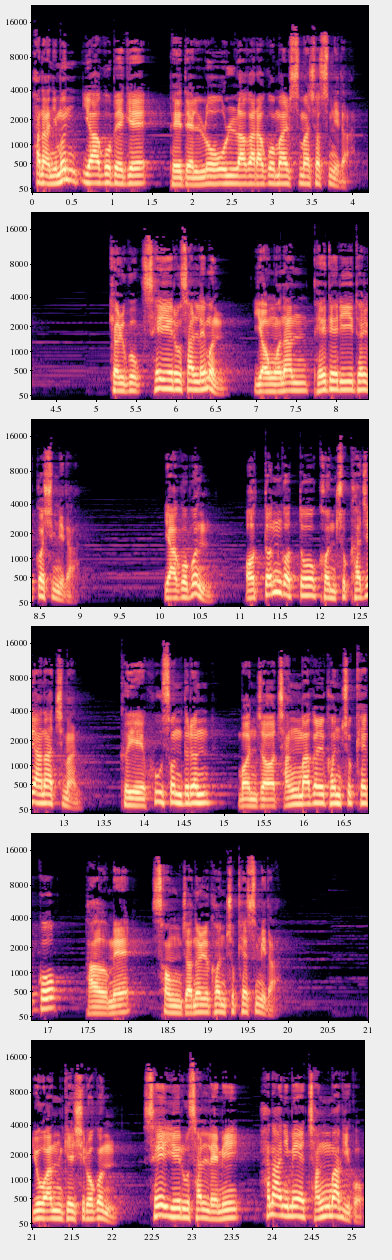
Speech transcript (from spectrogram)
하나님은 야곱에게 베델로 올라가라고 말씀하셨습니다. 결국 새 예루살렘은 영원한 베델이 될 것입니다. 야곱은 어떤 것도 건축하지 않았지만 그의 후손들은 먼저 장막을 건축했고 다음에 성전을 건축했습니다. 요한계시록은 새 예루살렘이 하나님의 장막이고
